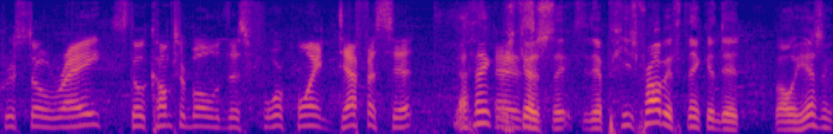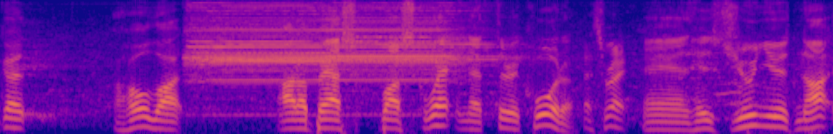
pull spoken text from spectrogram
Cristo Rey still comfortable with this four-point deficit. I think because he's probably thinking that, well, he hasn't got a whole lot out of Bas- Bosquet in that third quarter. That's right. And his junior is not,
